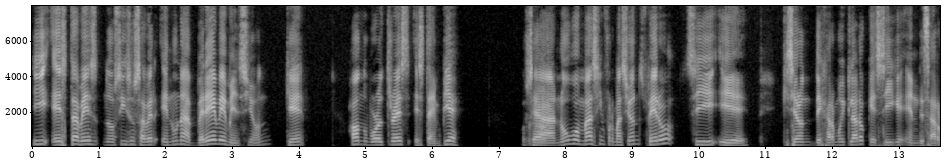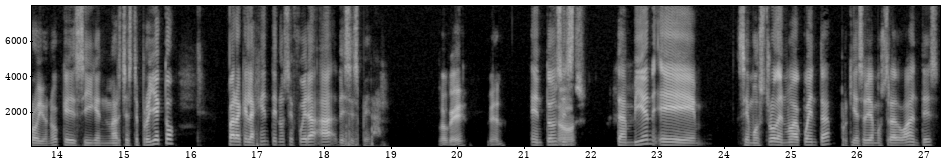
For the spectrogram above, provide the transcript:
Y esta vez nos hizo saber en una breve mención que World 3 está en pie. O sea, no hubo más información, pero sí eh, quisieron dejar muy claro que sigue en desarrollo, ¿no? Que sigue en marcha este proyecto para que la gente no se fuera a desesperar. Ok, bien. Entonces, también eh, se mostró de nueva cuenta, porque ya se había mostrado antes,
